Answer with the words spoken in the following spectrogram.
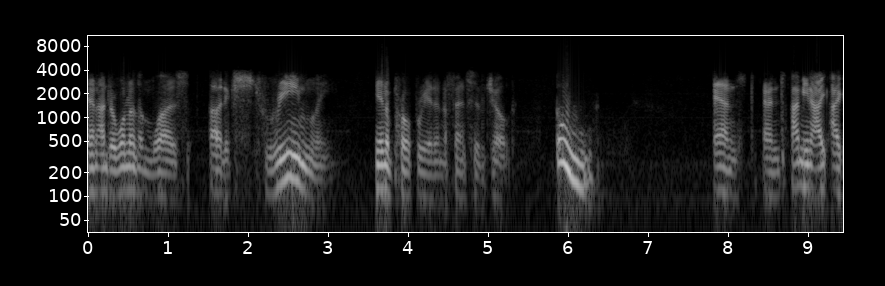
and under one of them was an extremely inappropriate and offensive joke. Ooh. And and I mean I I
